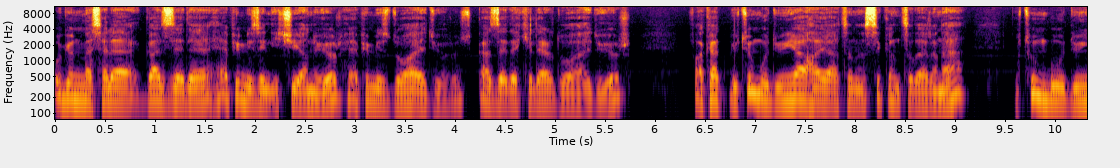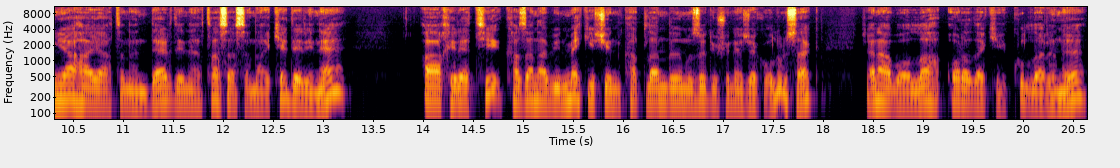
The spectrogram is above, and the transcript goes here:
Bugün mesela Gazze'de hepimizin içi yanıyor, hepimiz dua ediyoruz. Gazze'dekiler dua ediyor. Fakat bütün bu dünya hayatının sıkıntılarına, bütün bu dünya hayatının derdine, tasasına, kederine ahireti kazanabilmek için katlandığımızı düşünecek olursak Cenab-ı Allah oradaki kullarını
